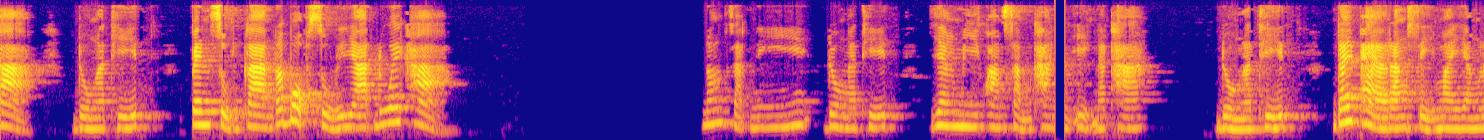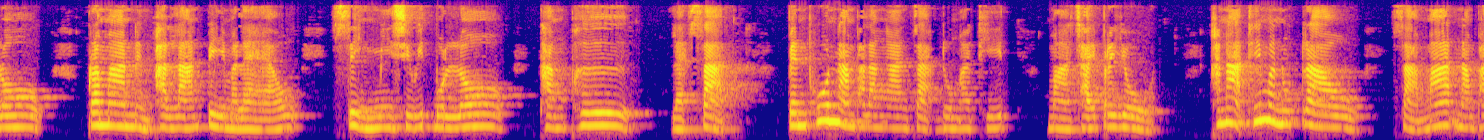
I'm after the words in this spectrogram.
ค่ะ ดวงอาทิตย์ เป็นศูนย์กลางระบบสุริยะด้วยค่ะ นอกจากนี้ ดวงอาทิตย์ยังมีความสำคัญอีกนะคะ ดวงอาทิตย์ได้แผ่รังสีมายังโลก ประมาณ 1,000 ล้านปีมาแล้ว สิ่งมีชีวิตบนโลก ทั้งพืชและสัตว์ เป็นผู้นำพลังงานจากดวงอาทิตย์มาใช้ประโยชน์ ขณะที่มนุษย์เราสามารถนำพ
